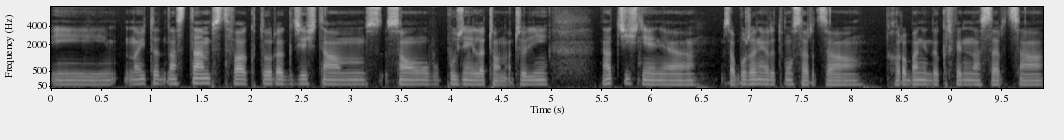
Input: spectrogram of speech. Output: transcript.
i, no i te następstwa, które gdzieś tam są później leczone, czyli nadciśnienie, zaburzenie rytmu serca, choroba niedokrwienna serca,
